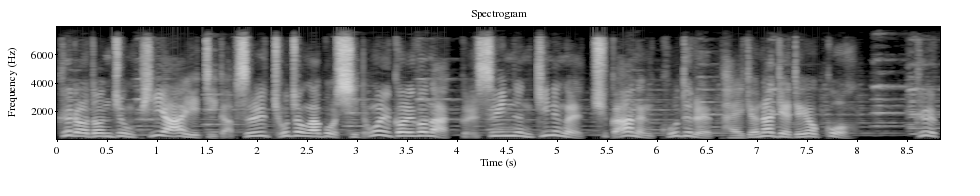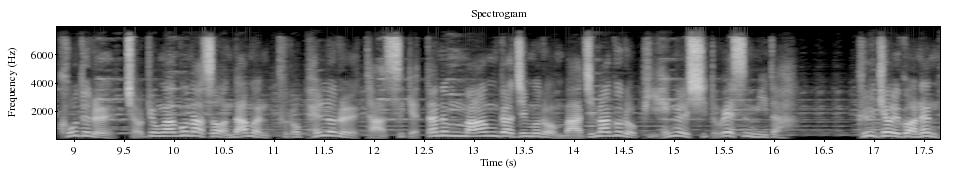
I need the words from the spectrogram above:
그러던 중 PID 값을 조정하고 시동을 걸거나 끌 수 있는 기능을 추가하는 코드를 발견하게 되었고 그 코드를 적용하고 나서 남은 프로펠러를 다 쓰겠다는 마음가짐으로 마지막으로 비행을 시도했습니다. 그 결과는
